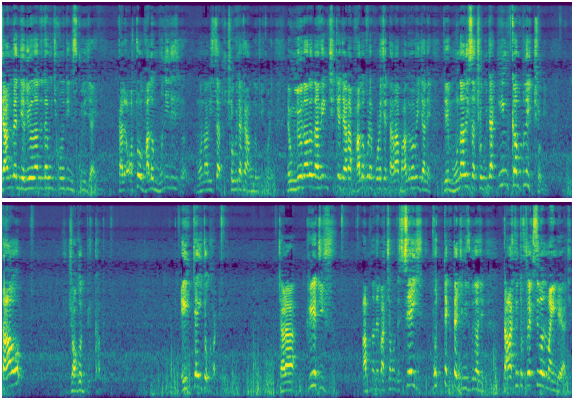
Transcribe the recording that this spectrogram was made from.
জানবেন যে লিওনার্দো দাভিঞ্চি কোনোদিন স্কুলে যায়নি। তাহলে অত ভালো মনিলি- মোনালিসার ছবিটাকে আনলো কি করে? এবং লিওনার্দো দাভিঞ্চিকে যারা ভালো করে পড়েছে, তারা ভালোভাবেই জানে যে মোনালিসা ছবিটা ইনকমপ্লিট ছবি। তাও জগৎ বিখ্যাত। এইটাই তো ঘটে। যারা ক্রিয়েটিভ আপনাদের বাচ্চার মধ্যে সেই প্রত্যেকটা জিনিসগুলো আছে, তারা কিন্তু ফ্লেক্সিবল মাইন্ডে আছে।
